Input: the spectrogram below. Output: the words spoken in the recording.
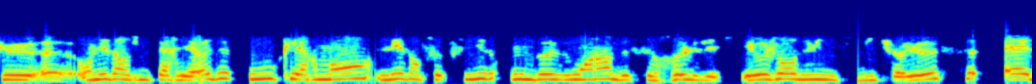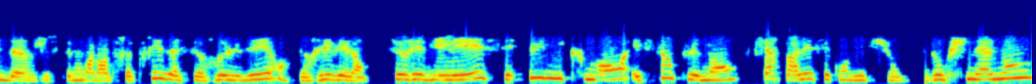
que euh, on est dans une période où clairement les entreprises ont besoin de se relever. Et aujourd'hui, Be Curious aide justement l'entreprise à se relever en se révélant. Se révéler, c'est uniquement et simplement faire parler ses convictions. Donc finalement,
